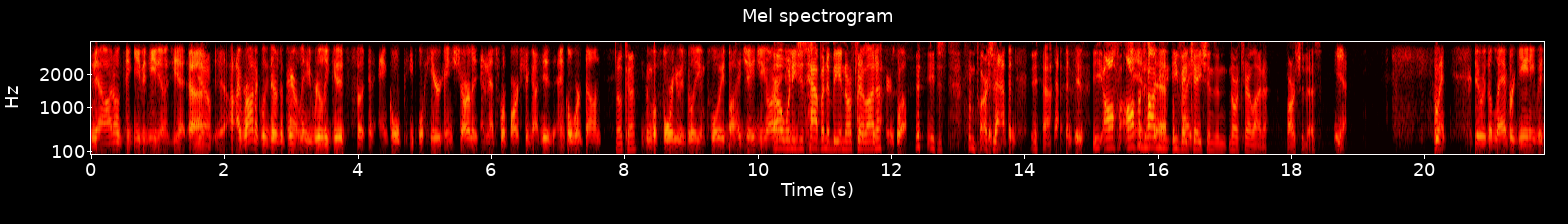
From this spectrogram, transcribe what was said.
No, I don't think even he knows yet. Uh, Ironically, there's apparently really good foot and ankle people here in Charlotte, and that's where Barcia got his ankle worked on Okay. even before he was really employed by JGR. Oh, when he just happened to be in North Carolina, as well. he just when Barcia happened. Yeah. Happened to. he off oftentimes uh, he, he vacations in North Carolina. Barcia does. Yeah. When there was a Lamborghini with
